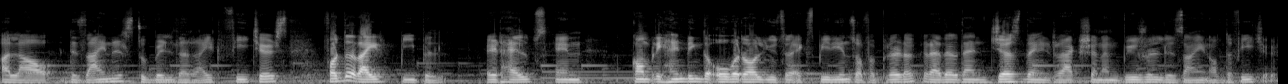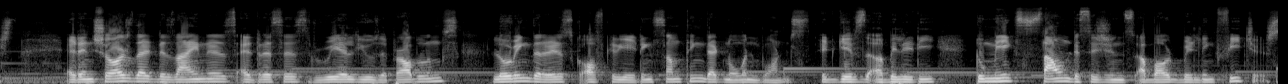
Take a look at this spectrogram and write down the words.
allow designers to build the right features for the right people. It helps in comprehending the overall user experience of a product rather than just the interaction and visual design of the features it ensures that designers addresses real user problems lowering the risk of creating something that no one wants. It gives the ability to make sound decisions about building features.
